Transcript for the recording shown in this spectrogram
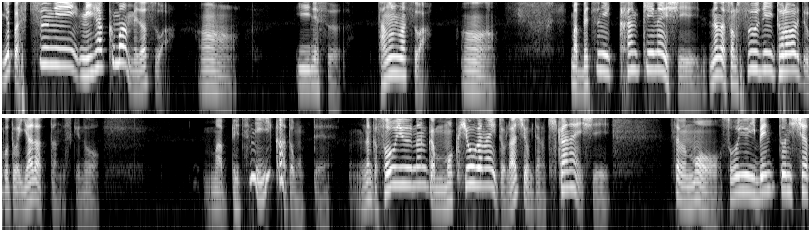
やっぱ普通に200万目指すわ。うん。いいね数。頼みますわ。うん。まあ別に関係ないし、なんだその数字にとらわれてることが嫌だったんですけど、まあ別にいいかと思って。なんかそういうなんか目標がないとラジオみたいなの聞かないし、多分もうそういうイベントにしちゃ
